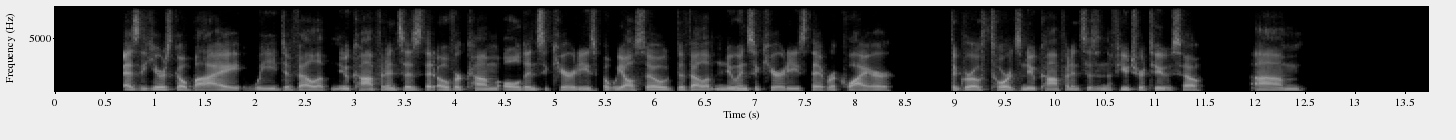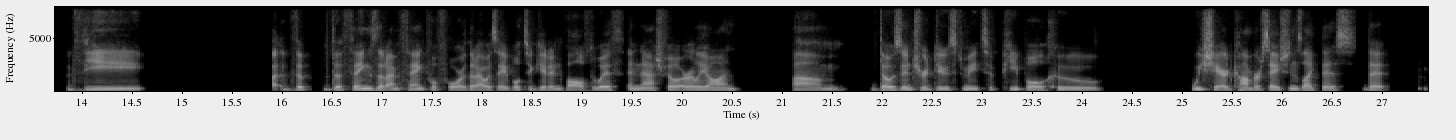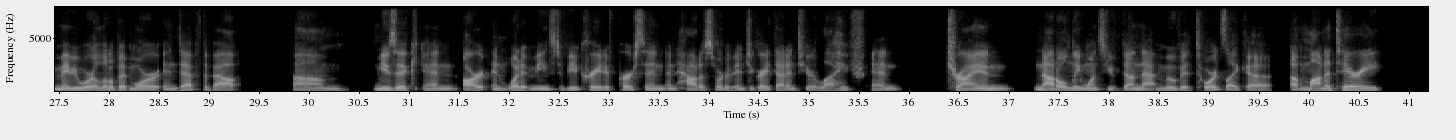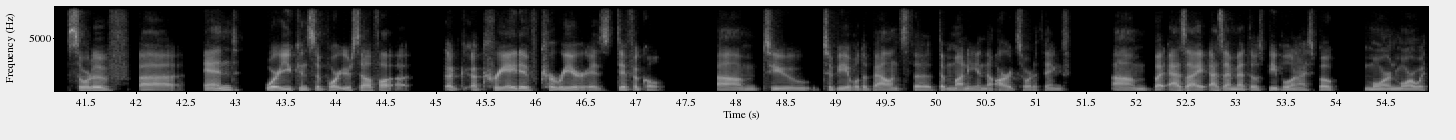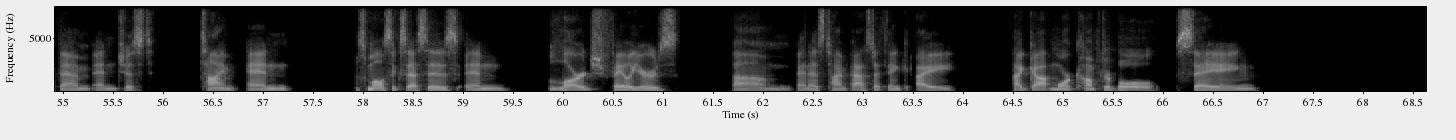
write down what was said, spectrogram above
as the years go by, we develop new confidences that overcome old insecurities, but we also develop new insecurities that require the growth towards new confidences in the future too. So um, the uh, the the things that I'm thankful for that I was able to get involved with in Nashville early on, um, those introduced me to people who we shared conversations like this that maybe we're a little bit more in depth about um, music and art and what it means to be a creative person and how to sort of integrate that into your life and try and not only once you've done that move it towards like a, a monetary sort of uh, end where you can support yourself uh, a, a creative career is difficult um, to to be able to balance the the money and the art sort of things. Um, but as i as i met those people and i spoke more and more with them and just time and small successes and large failures um, and as time passed i think i i got more comfortable saying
